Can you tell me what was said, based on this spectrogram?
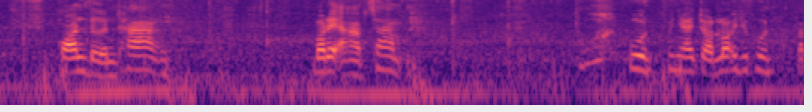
ำก่อนเดินทางบ่ได้อาบซ้ำพุ่นคุณยายจอดรออยู่พุ่นไป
